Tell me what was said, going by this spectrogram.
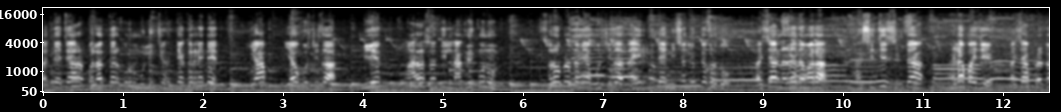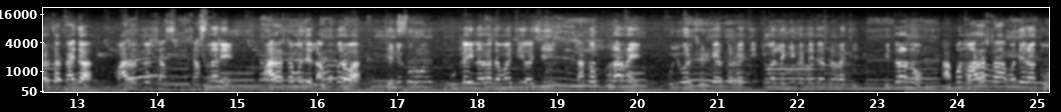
अत्याचार बलात्कार करून मुलींची हत्या करण्यात येत या या गोष्टीचा मी एक महाराष्ट्रातील नागरिक म्हणून सर्वप्रथम या गोष्टीचा जाहीररित्या निषेध व्यक्त करतो. अशा नराधमाला फाशीची शिक्षा व्हायला पाहिजे अशा प्रकारचा कायदा महाराष्ट्र शास शासनाने महाराष्ट्रामध्ये लागू करावा जेणेकरून कुठल्याही नराधमाची अशी ताकद होणार नाही. मुलीवर छेडछाड करण्याची किंवा लैंगिक अत्याचार करण्याची. मित्रांनो आपण महाराष्ट्रामध्ये राहतो.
